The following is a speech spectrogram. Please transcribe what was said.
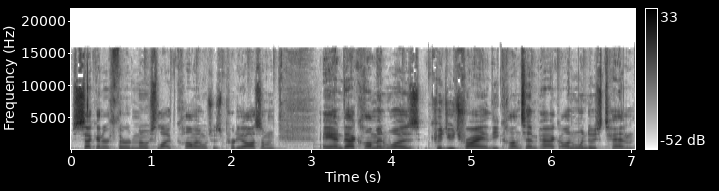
second or third most liked comment, which was pretty awesome. And that comment was, could you try the content pack on Windows 10?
